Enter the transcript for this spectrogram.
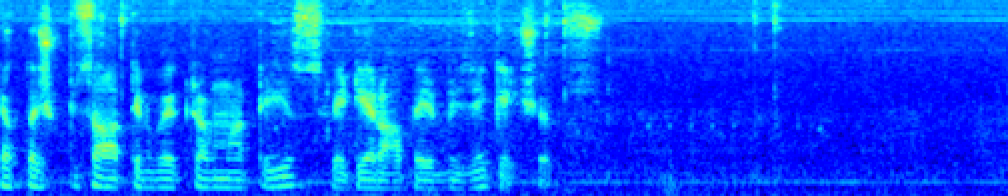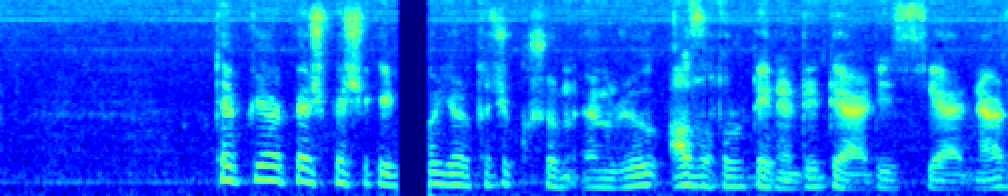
Yaklaşık bir saattir bu ekranlardayız ve diğer haberimize geçiyoruz. Tepkiler peş peşe geliyor. Yırtıcı kuşun ömrü az olur denildi değerli izleyenler.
